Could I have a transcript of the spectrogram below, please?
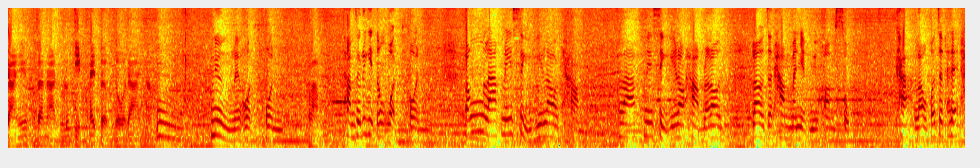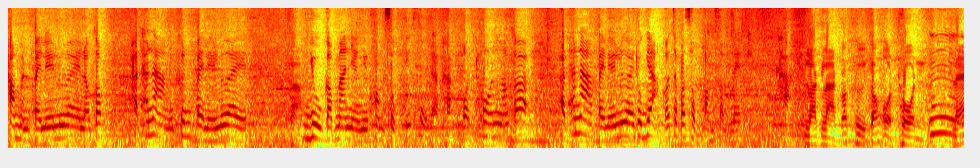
การที่พัฒนาธุรกิจให้เติบโตได้ครับ อืมหนึ่งเลยอดทนครับทำธุรกิจต้องอดทน ต้องรักในสิ่งที่เราทำรักในสิ่งที่เราทำแล้วเราเราจะทำมันอย่างมีความสุขค่ะ เราก็จะได้ทำมันไปเรื่อยๆ แล้วก็พัฒนามันขึ้นไปเรื่อยๆครับอยู่กับมันอย่างมีความสุขที่สุดอะค่ะอดทนแล้วก็พัฒนาไป เรื่อยๆ ทุกอย่างก็จะประสบความสำเร็จค่ะ หลักๆก็คือต้องอดทน อืมและ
